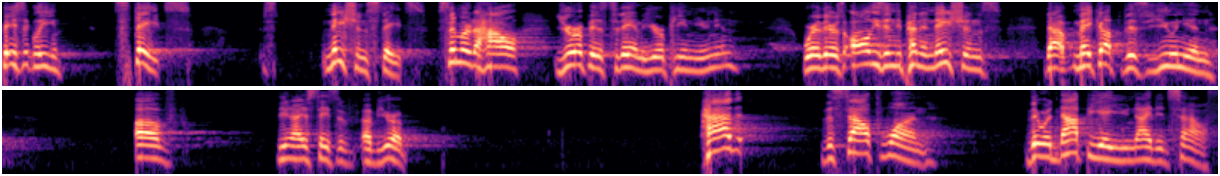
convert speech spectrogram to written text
basically states nation states, similar to how Europe is today in the European Union, where there's all these independent nations that make up this union of the United States of, of Europe. Had the South won, there would not be a united South.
